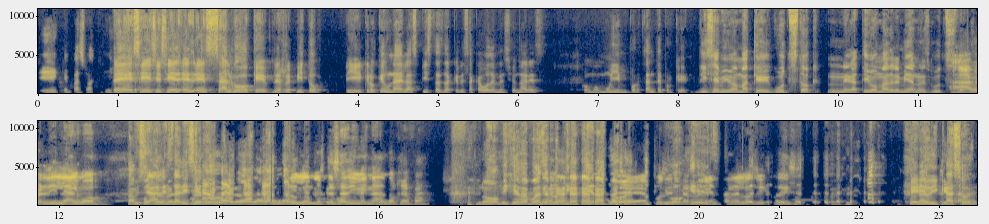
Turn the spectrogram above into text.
¿Y qué pasó aquí? Eh, sí, sí, sí, es, es algo que les repito, y creo que una de las pistas, la que les acabo de mencionar, es como muy importante porque Dice mi mamá que Woodstock, negativo, madre mía, no es Woodstock. A ver, dile algo. Pues ya le está es- diciendo- pero Dile, no tampoco. estés adivinando, jefa. No, mi jefa puede hacer lo que quiera. Yo, Eh, no pues te equivoques. revientan el hocico, dice. periodicazo, ¿eh?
